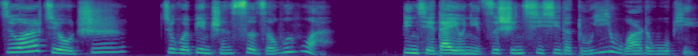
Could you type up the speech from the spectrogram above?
久而久之就会变成色泽温婉，并且带有你自身气息的独一无二的物品。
